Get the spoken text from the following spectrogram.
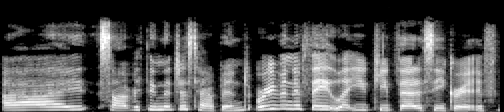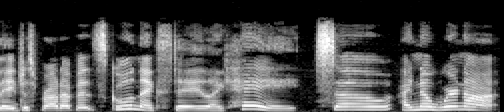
I saw everything that just happened, or even if they let you keep that a secret, if they just brought up at school next day, like, hey, so I know we're not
